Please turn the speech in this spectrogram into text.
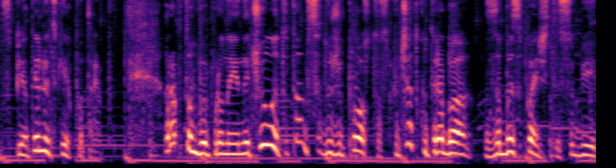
з п'яти людських потреб. Раптом ви про неї не чули, то там все дуже просто. Спочатку треба забезпечити собі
